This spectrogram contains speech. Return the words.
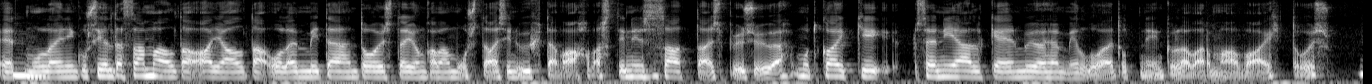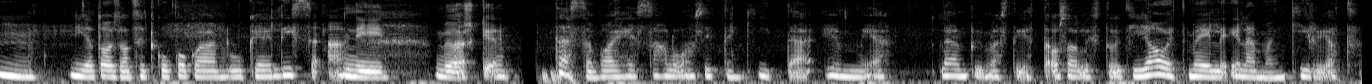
että mm. mulla ei niin kuin siltä samalta ajalta ole mitään toista, jonka mä mustaisin yhtä vahvasti, niin se saattaisi pysyä. Mutta kaikki sen jälkeen myöhemmin luetut, niin kyllä varmaan vaihtuisi. Mm. Niin ja toisaalta sitten kun koko ajan lukee lisää. Niin, myöskin. Tässä vaiheessa haluan sitten kiittää Emmiä lämpimästi, että osallistuit ja jaoit meille elämän kirjat.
